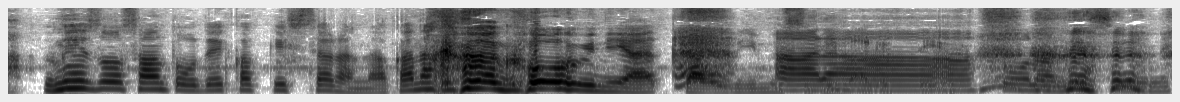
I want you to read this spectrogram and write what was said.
あ、梅蔵さんとお出かけしたらなかなかな豪雨にあった帯結びにあなるっていう。そうなんですよね。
